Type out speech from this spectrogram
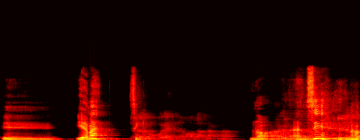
Eh, y además... Sí, no, ah, sí, no.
